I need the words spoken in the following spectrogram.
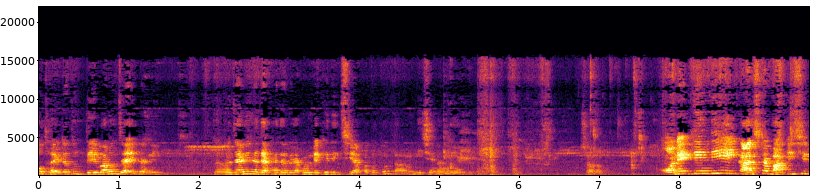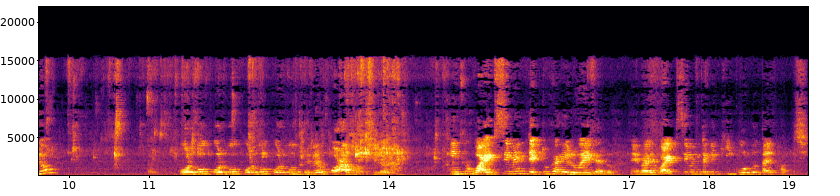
কোথায়? এটা তো দেবারও জায়গা নেই। জানি না, দেখা যাবে। এখন রেখে দিচ্ছি আপাতত তার নিচে নামিয়ে আগে চলো। অনেক দিন দিয়ে এই কাজটা বাকি ছিল। করব করব করব করব, ভেবেও করা হচ্ছিল না। কিন্তু হোয়াইট সিমেন্ট একটুখানি রয়ে গেল। এবারে হোয়াইট সিমেন্টটাকে কি করব তাই ভাবছি।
